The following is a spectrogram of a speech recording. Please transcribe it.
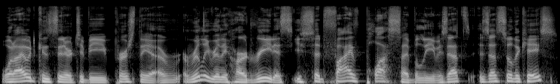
what I would consider to be personally a, a really, really hard reed. It's, you said five plus, I believe. Is that is that still the case?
